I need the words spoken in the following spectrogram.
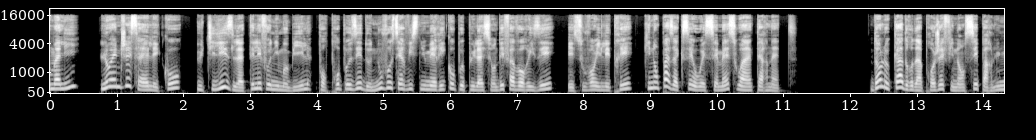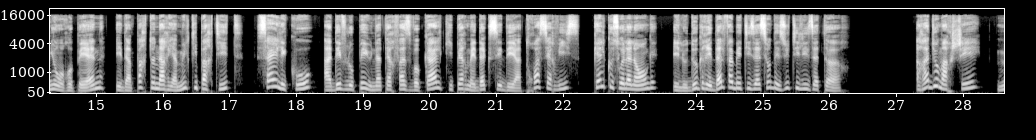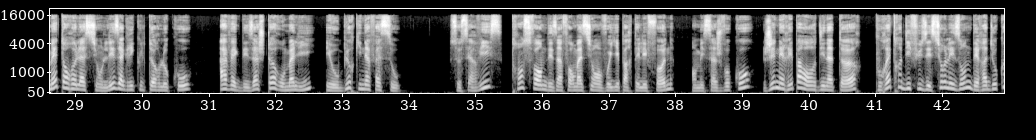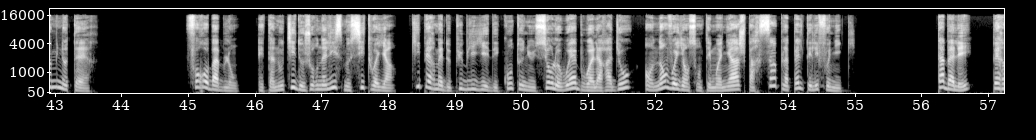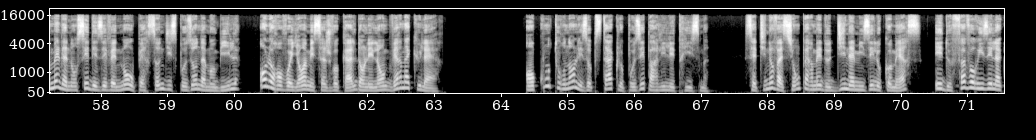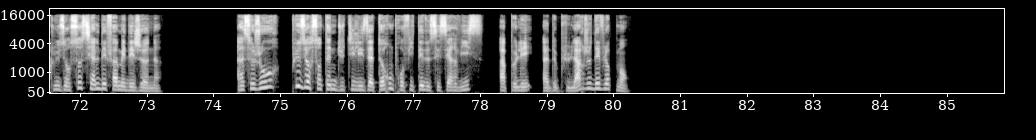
Au Mali, l'ONG Sahel Eco utilise la téléphonie mobile pour proposer de nouveaux services numériques aux populations défavorisées et souvent illettrées qui n'ont pas accès au SMS ou à Internet. Dans le cadre d'un projet financé par l'Union européenne et d'un partenariat multipartite, Sahel Eco a développé une interface vocale qui permet d'accéder à trois services, quelle que soit la langue et le degré d'alphabétisation des utilisateurs. Radio Marché met en relation les agriculteurs locaux avec des acheteurs au Mali et au Burkina Faso. Ce service transforme des informations envoyées par téléphone en messages vocaux générés par ordinateur pour être diffusés sur les ondes des radios communautaires. Forobablon est un outil de journalisme citoyen qui permet de publier des contenus sur le web ou à la radio en envoyant son témoignage par simple appel téléphonique. Tabalé permet d'annoncer des événements aux personnes disposant d'un mobile en leur envoyant un message vocal dans les langues vernaculaires. En contournant les obstacles posés par l'illettrisme, cette innovation permet de dynamiser le commerce et de favoriser l'inclusion sociale des femmes et des jeunes. À ce jour, plusieurs centaines d'utilisateurs ont profité de ces services, appelés à de plus larges développements.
